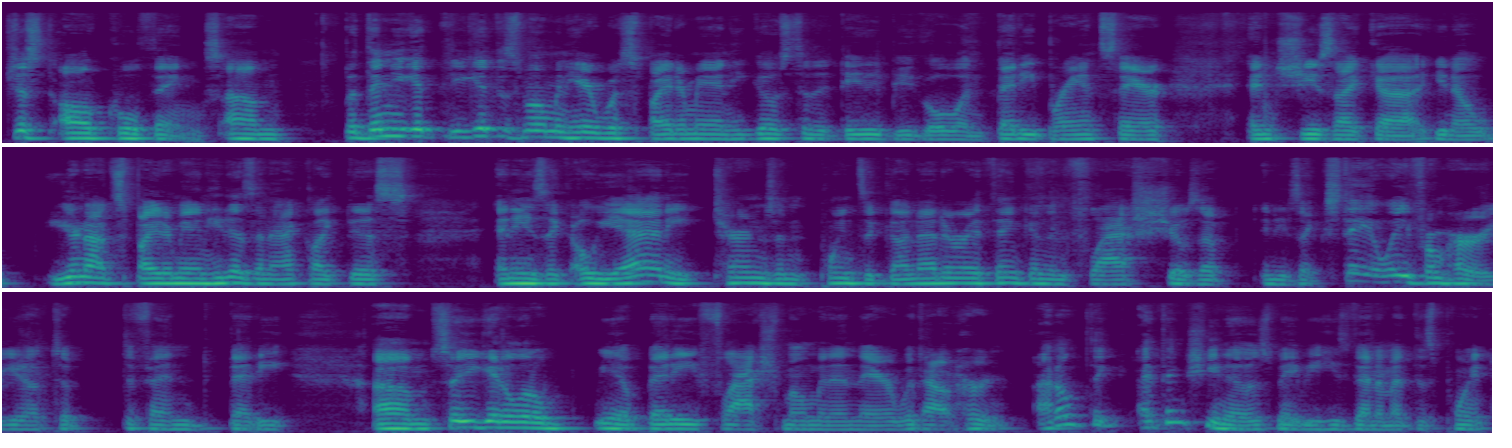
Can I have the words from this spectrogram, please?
just all cool things. Um but then you get you get this moment here with spider-man. He goes to the daily bugle and betty brant's there. And she's like uh you know you're not spider-man. He doesn't act like this. And he's like, "Oh yeah," and he turns and points a gun at her, I think, and then Flash shows up and he's like, "Stay away from her," you know, to defend Betty. Um, so you get a little, you know, Betty Flash moment in there without her. I don't think I think she knows maybe he's Venom at this point.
